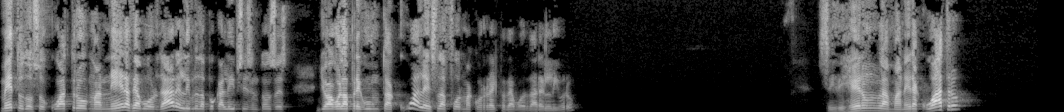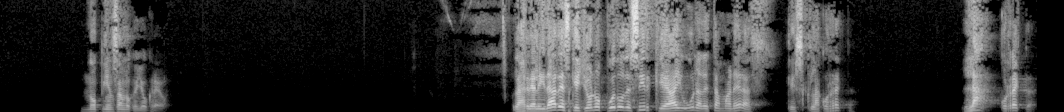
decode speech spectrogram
métodos o cuatro maneras de abordar el libro de Apocalipsis, entonces yo hago la pregunta, ¿cuál es la forma correcta de abordar el libro? Si dijeron la manera cuatro, no piensan lo que yo creo. La realidad es que yo no puedo decir que hay una de estas maneras que es la correcta. La correcta.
